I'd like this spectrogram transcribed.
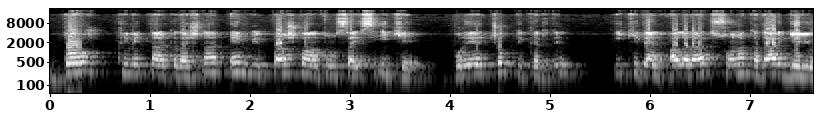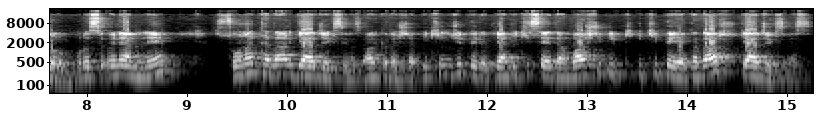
Bor kıymetli arkadaşlar en büyük baş kuantum sayısı 2. Buraya çok dikkat edin. 2'den alarak sona kadar geliyorum. Burası önemli. Sona kadar geleceksiniz arkadaşlar. İkinci periyot yani 2S'den başlayıp 2P'ye kadar geleceksiniz.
